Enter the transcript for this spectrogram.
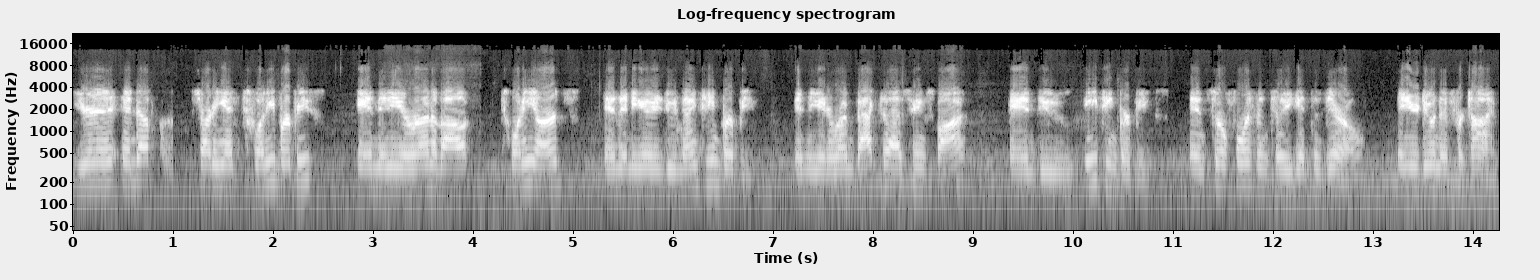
you're gonna end up starting at 20 burpees, and then you run about 20 yards, and then you're gonna do 19 burpees, and then you're gonna run back to that same spot and do 18 burpees, and so forth until you get to zero. And you're doing it for time.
